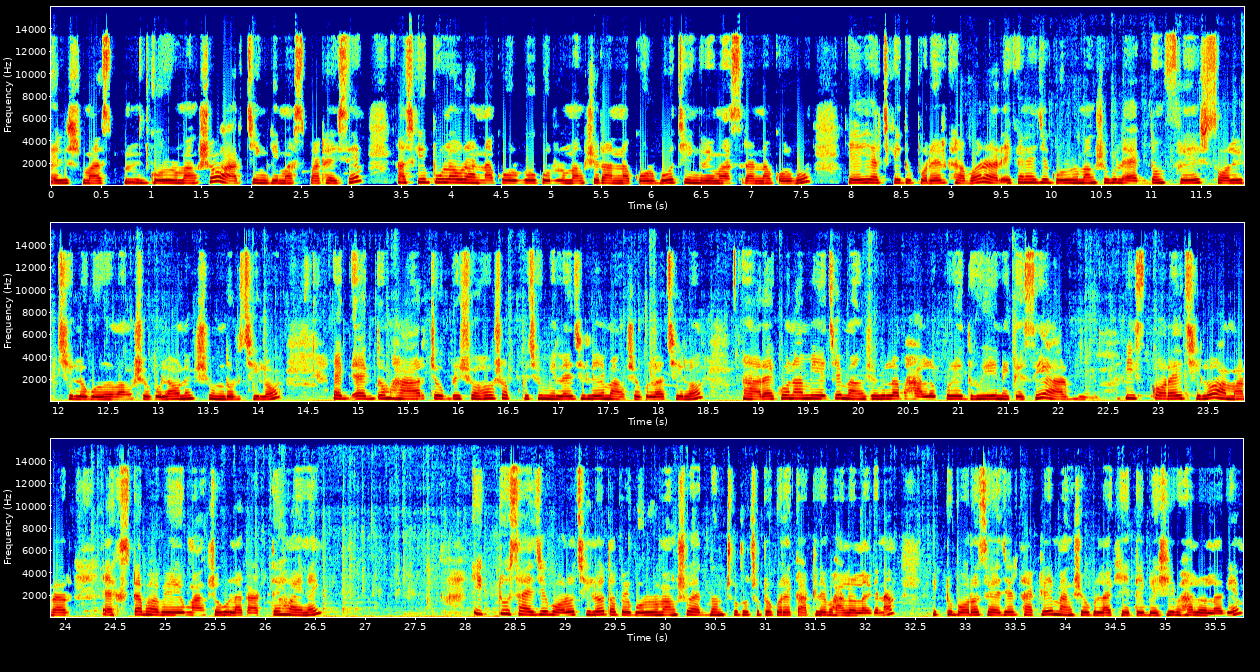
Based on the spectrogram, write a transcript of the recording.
ইলিশ মাছ গরুর মাংস আর চিংড়ি মাছ পাঠাইছে। আজকে পোলাও রান্না করব, গরুর মাংস রান্না করব, চিংড়ি মাছ রান্না করব। এই আজকে দুপুরের খাবার। আর এখানে যে গরুর মাংসগুলো একদম ফ্রেশ সলিড ছিল গরুর মাংসগুলো, অনেক সুন্দর ছিল। এক- একদম হাড়, চর্বি সহ সবকিছু মিলাই ঝিলিয়ে মাংসগুলা ছিল। আর এখন আমি এই মাংসগুলা ভালো করে ধুয়ে নিতেছি আর পিস করাই ছিল, আমার আর এক্সট্রা ভাবে মাংসগুলা কাটতে হয় নাই। একটু সাইজে বড় ছিল, তবে গরুর মাংস একদম ছোট ছোট করে কাটলে ভালো লাগে না। একটু বড় সাইজের থাকলে মাংসগুলা খেতে বেশি ভালো লাগে।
